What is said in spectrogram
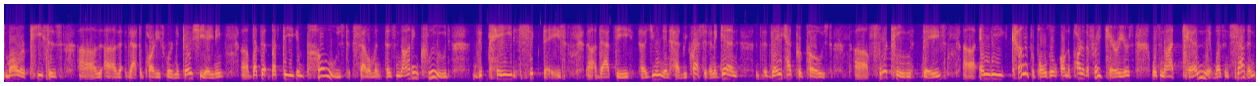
smaller pieces uh, uh, that the parties were negotiating, uh, but the, but the imposed settlement does not include the paid sick days that the union had requested. And again, they had proposed uh, 14 days, uh, and the counterproposal on the part of the freight carriers was not 10, it wasn't 7,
